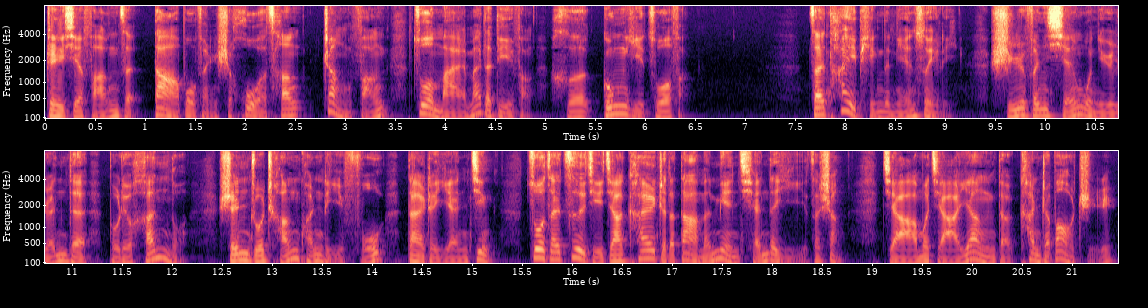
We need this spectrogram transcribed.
这些房子大部分是货仓、账房、做买卖的地方和工艺作坊。在太平的年岁里，十分嫌恶女人的布留汉诺，身着长款礼服，戴着眼镜。坐在自己家开着的大门面前的椅子上，假模假样地看着报纸。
